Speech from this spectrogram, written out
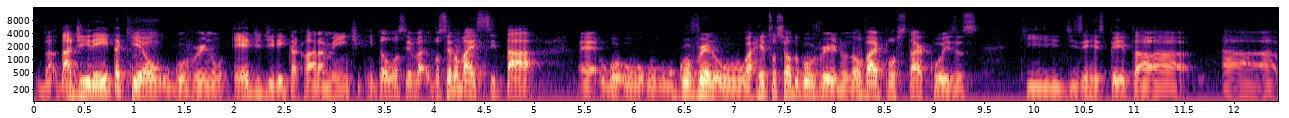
da, da direita, que é o, o governo é de direita claramente. Então você, vai, você não vai citar é, o, o, o governo, a rede social do governo não vai postar coisas que dizem respeito a, a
